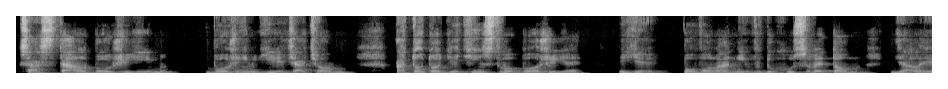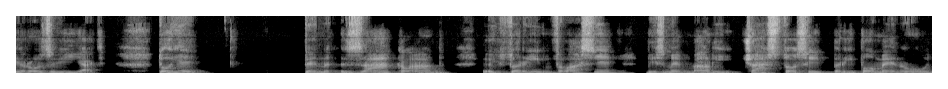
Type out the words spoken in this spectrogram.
sa stal Božím, Božím dieťaťom a toto detinstvo Božie je povolaný v Duchu Svetom ďalej rozvíjať. To je ten základ, ktorý vlastne by sme mali často si pripomenúť,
